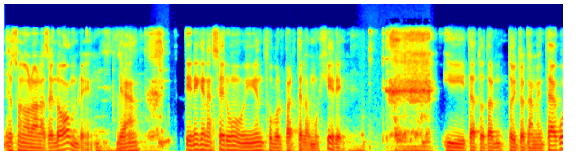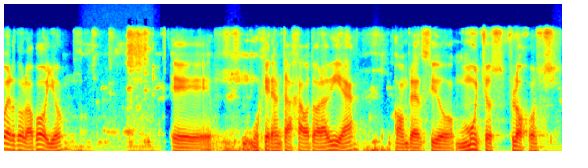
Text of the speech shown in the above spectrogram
eso no lo van a hacer los hombres, ¿ya? Tiene que nacer un movimiento por parte de las mujeres. Y está total- estoy totalmente de acuerdo, lo apoyo. Eh, mujeres han trabajado toda la vida, hombres han sido muchos flojos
